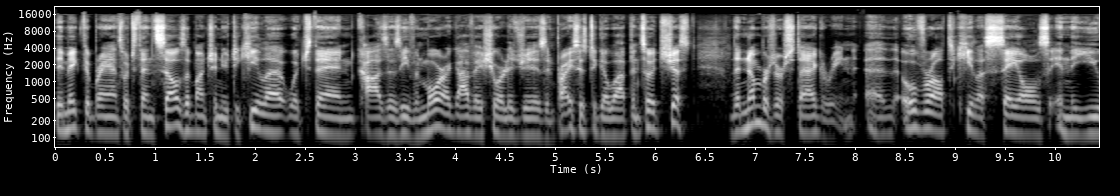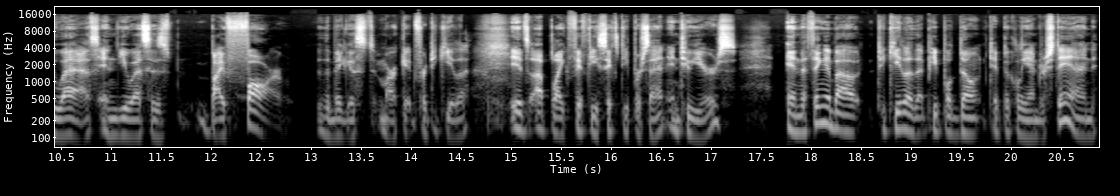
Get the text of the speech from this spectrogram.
they make the brands, which then sells a bunch of new tequila, which then causes even more agave shortages and prices to go up. And so it's just the numbers are staggering. Uh, the overall tequila sales in the U.S. and U.S. is by far the biggest market for tequila. It's up like 50, 60% in two years. And the thing about tequila that people don't typically understand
